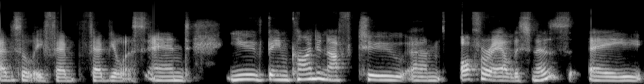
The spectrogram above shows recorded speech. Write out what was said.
absolutely fab- fabulous. And you've been kind enough to um, offer our listeners a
